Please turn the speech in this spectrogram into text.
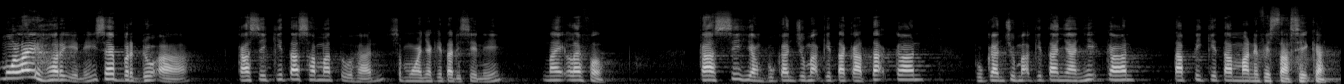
mulai hari ini saya berdoa kasih kita sama Tuhan, semuanya kita di sini naik level. Kasih yang bukan cuma kita katakan, bukan cuma kita nyanyikan, tapi kita manifestasikan.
